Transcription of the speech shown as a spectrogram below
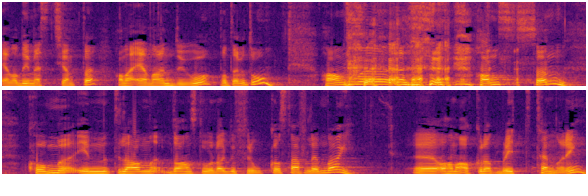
en av de mest kjente, han er en av en duo på TV 2. Han, eh, hans sønn kom inn til han da han sto og lagde frokost her forleden dag. Eh, Og han har akkurat blitt tenåring.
